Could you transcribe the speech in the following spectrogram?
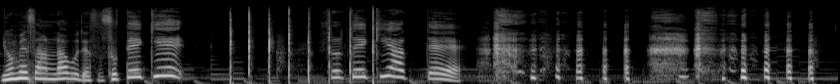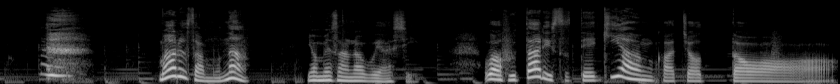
嫁さんラブです。素敵素敵やって。まるさんもな、嫁さんラブやし。うわ、二人素敵やんか、ちょっと。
